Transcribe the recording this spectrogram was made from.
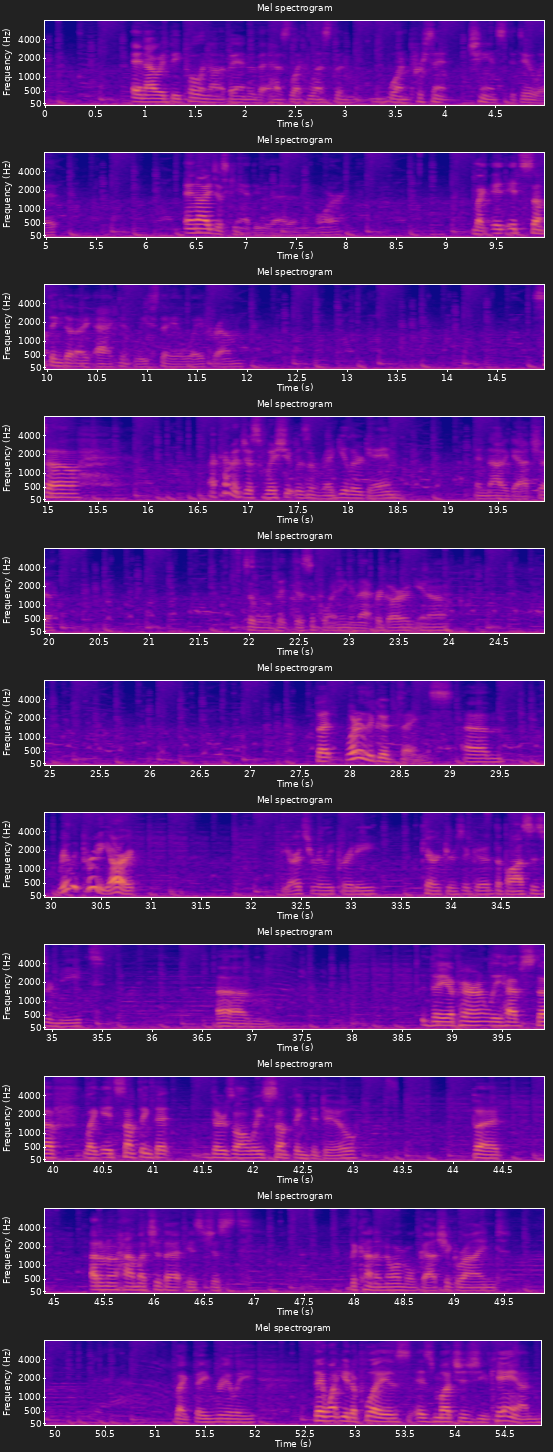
And I would be pulling on a banner that has like less than 1% chance to do it. And I just can't do that anymore. Like, it, it's something that I actively stay away from. So, I kind of just wish it was a regular game and not a gacha a little bit disappointing in that regard, you know. But what are the good things? Um, really pretty art. The art's really pretty. Characters are good. The bosses are neat. Um, they apparently have stuff like it's something that there's always something to do, but I don't know how much of that is just the kind of normal gacha grind like they really they want you to play as as much as you can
